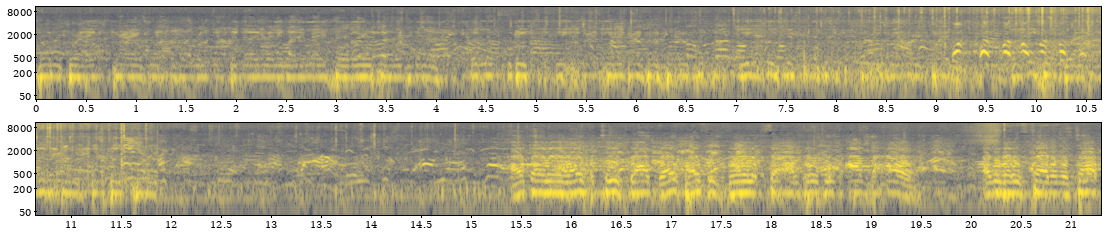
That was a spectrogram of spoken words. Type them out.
from Greg. Greg's right behind right. Gabby going really well in lane four. They're all turning together. It looks to be Greg here we go for the final pickup. Yeah, he's just going to take it down to the orange pony. He's on Greg. Here comes Gabby. Okay, we're away for two flag break. Hopefully, full at St. Ambrosius and the Elm. Everybody's turning the top,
